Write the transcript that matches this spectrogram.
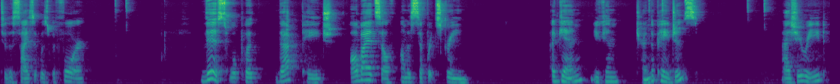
to the size it was before. This will put that page all by itself on a separate screen. Again, you can turn the pages as you read.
